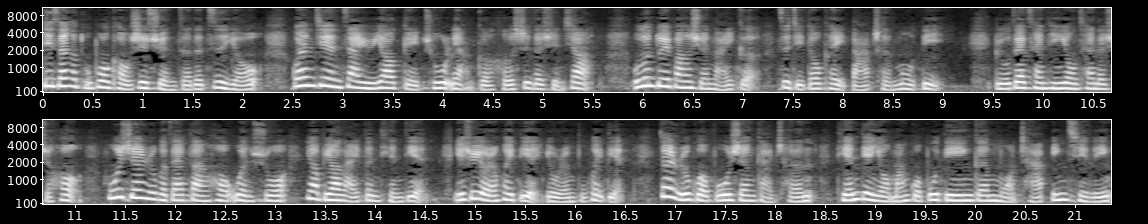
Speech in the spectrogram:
第三个突破口是选择的自由，关键在于要给出两个合适的选项，无论对方选哪一个，自己都可以达成目的。比如在餐厅用餐的时候，服务生如果在饭后问说要不要来一份甜点，也许有人会点，有人不会点。但如果服务生改成甜点有芒果布丁跟抹茶冰淇淋，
